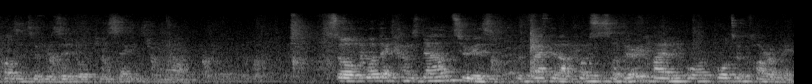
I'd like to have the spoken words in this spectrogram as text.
positive residual a few seconds from now. So what that comes down to is the fact that our processes are very highly autocorrelated.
